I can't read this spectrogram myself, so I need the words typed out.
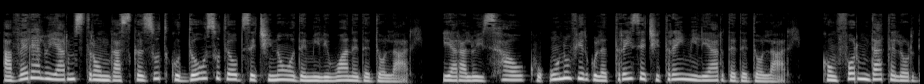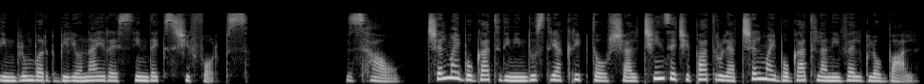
Averea lui Armstrong a scăzut cu 289 de milioane de dolari, iar a lui Zhao cu 1,33 miliarde de dolari, conform datelor din Bloomberg Billionaires Index și Forbes. Zhao, cel mai bogat din industria cripto și al 54-lea cel mai bogat la nivel global,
